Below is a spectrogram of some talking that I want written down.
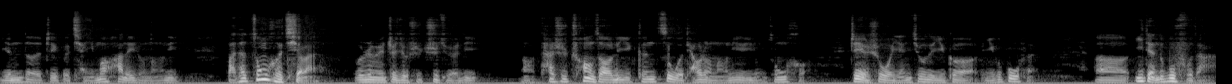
人的这个潜移默化的一种能力，把它综合起来，我认为这就是知觉力啊，它是创造力跟自我调整能力的一种综合。这也是我研究的一个一个部分，呃，一点都不复杂，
